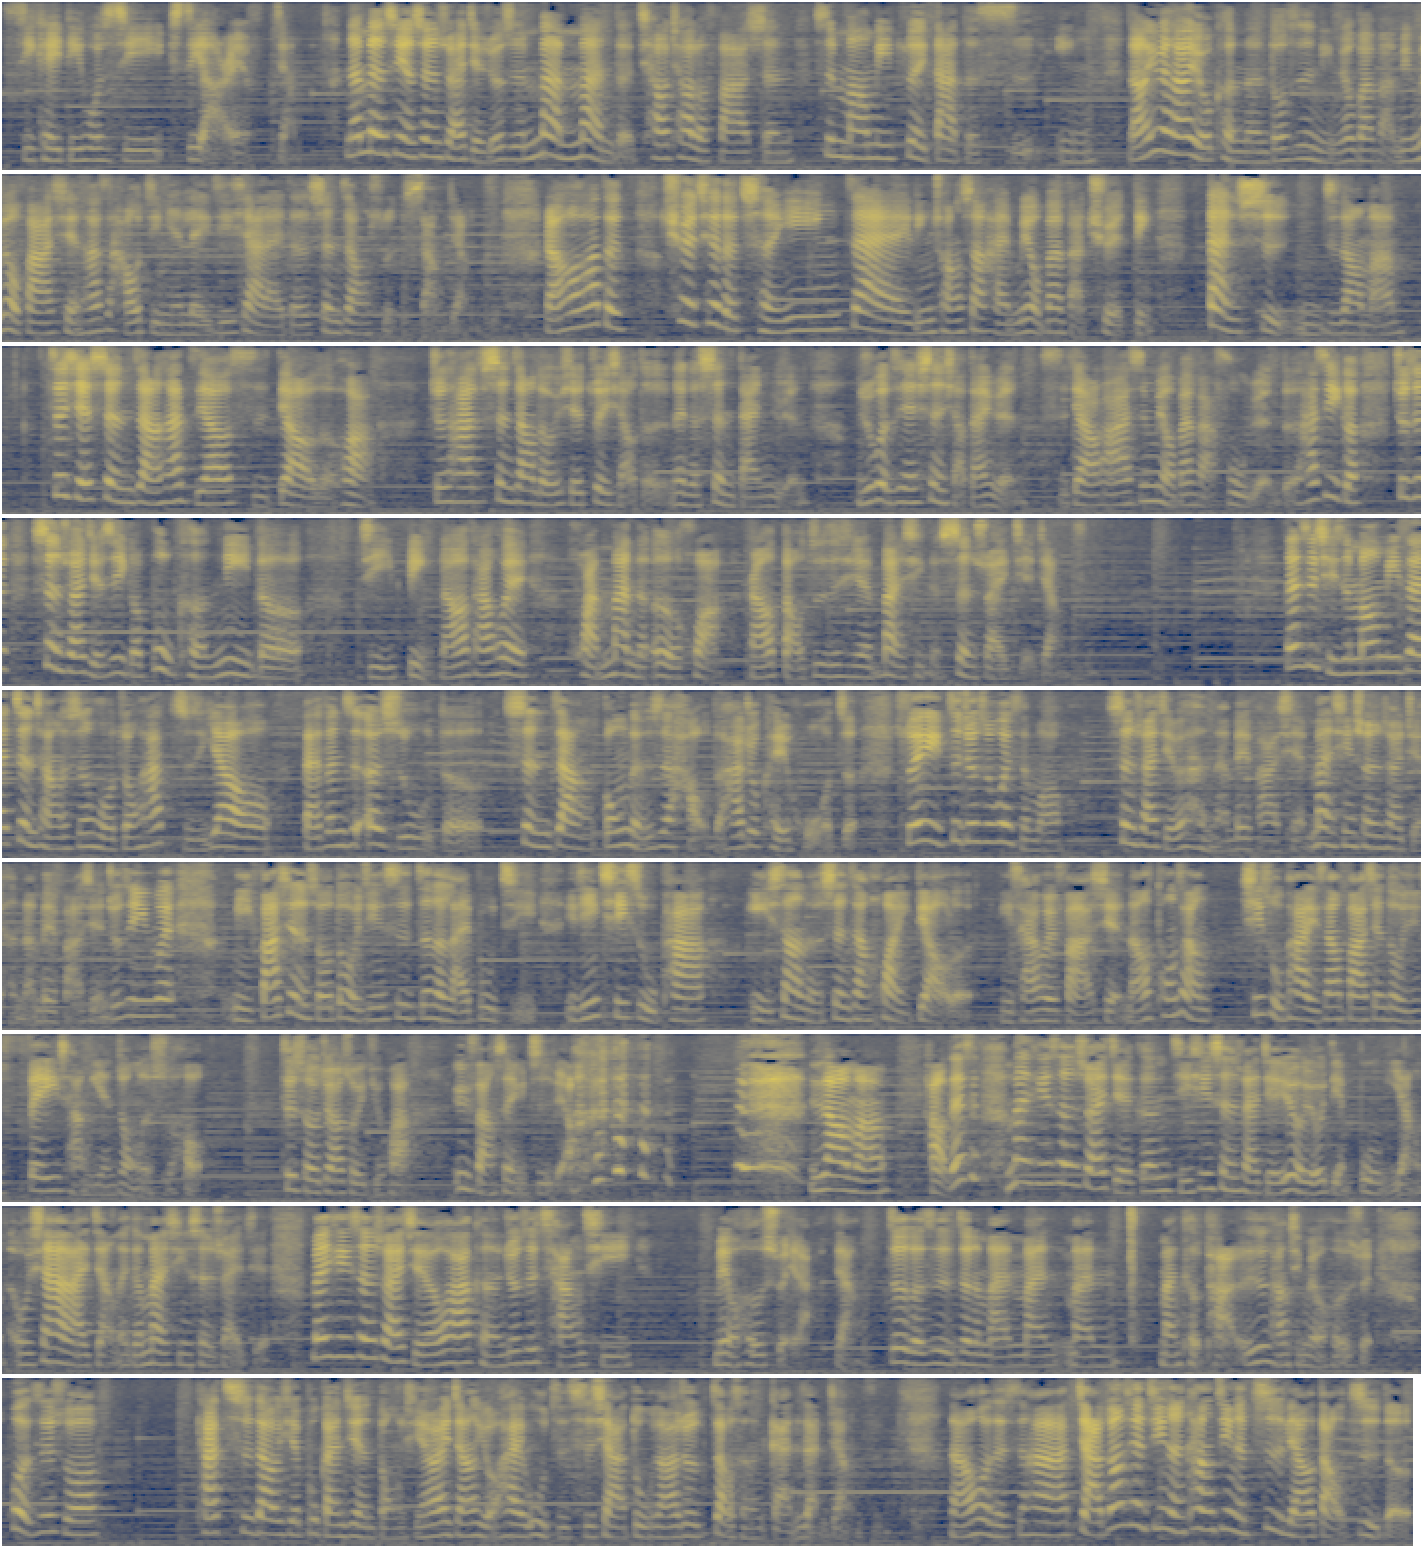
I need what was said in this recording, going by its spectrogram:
CKD 或是 C CRF 这样。那慢性的肾衰竭就是慢慢的、悄悄的发生，是猫咪最大的死因。然后因为它有可能都是你没有办法，你没有发现，它是好几年累积下来的肾脏损伤这样子。然后它的确切的成因在临床上还没有办法确定。但是你知道吗？这些肾脏它只要死掉的话，就是它肾脏都有一些最小的那个肾单元。如果这些肾小单元死掉的话，它是没有办法复原的。它是一个，就是肾衰竭是一个不可逆的疾病，然后它会缓慢的恶化，然后导致这些慢性的肾衰竭这样子。但是其实猫咪在正常的生活中，它只要百分之二十五的肾脏功能是好的，它就可以活着。所以这就是为什么。肾衰竭会很难被发现，慢性肾衰竭很难被发现，就是因为你发现的时候都已经是真的来不及，已经七十五趴以上的肾脏坏掉了，你才会发现。然后通常七十五趴以上发现都已经非常严重的时候，这时候就要说一句话：预防胜于治疗，你知道吗？好，但是慢性肾衰竭跟急性肾衰竭又有有点不一样。我现在来讲那个慢性肾衰竭，慢性肾衰竭的话，可能就是长期。没有喝水啦，这样这个是真的蛮蛮蛮蛮可怕的，就是长期没有喝水，或者是说他吃到一些不干净的东西，然后会将有害物质吃下肚，然后就造成了感染这样子，然后或者是他甲状腺机能亢进的治疗导致的，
